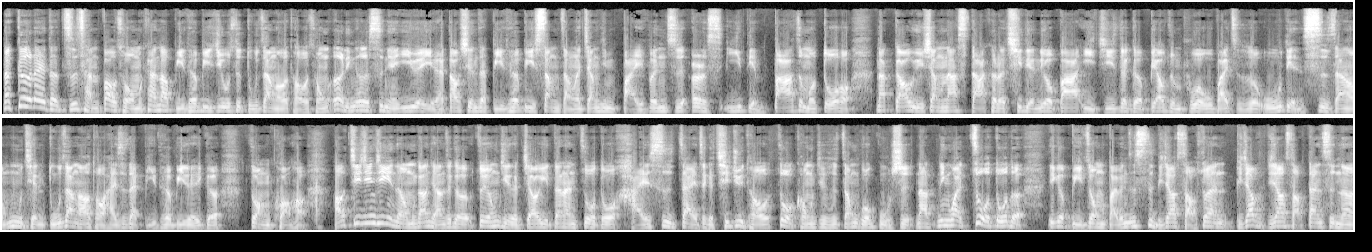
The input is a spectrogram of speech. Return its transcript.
那各类的资产报酬，我们看到比特币几乎是独占鳌头。从二零二四年一月以来到现在，比特币上涨了将近百分之二十一点八，这么多哦。那高于像纳斯达克的七点六八，以及这个标准普尔五百指数的五点四三哦。目前独占鳌头还是在比特币的一个状况哈。好，基金经理呢，我们刚刚讲这个最拥挤的交易，当然做多还是在这个七巨头，做空就是中国股市。那另外做多的一个比重百分之四比较少，虽然比较比较少，但是呢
